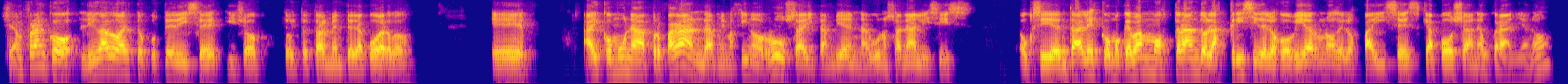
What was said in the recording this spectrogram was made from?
Gianfranco, ligado a esto que usted dice, y yo estoy totalmente de acuerdo, eh, hay como una propaganda, me imagino, rusa y también algunos análisis occidentales, como que van mostrando las crisis de los gobiernos de los países que apoyan a Ucrania, ¿no?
